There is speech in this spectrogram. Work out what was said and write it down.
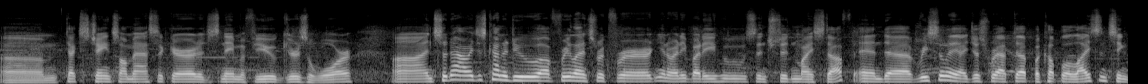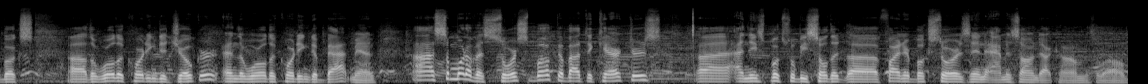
um, Texas Chainsaw Massacre, to just name a few, Gears of War. Uh, and so now I just kind of do uh, freelance work for you know anybody who's interested in my stuff. And uh, recently I just wrapped up a couple of licensing books, uh, The World According to Joker and The World According to Batman. Uh, somewhat of a source book about the characters. Uh, and these books will be sold at finer bookstores and Amazon.com as well.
